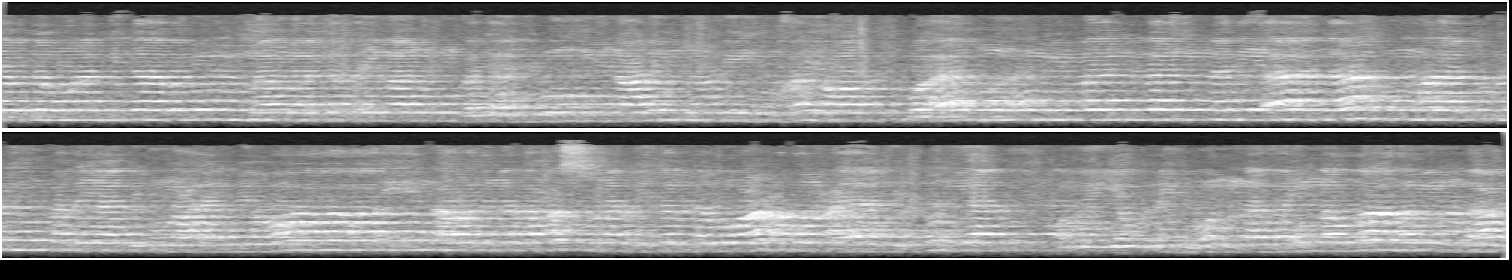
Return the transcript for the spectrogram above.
يبتغون الكتاب مما ملكت أيمانكم فكاتبوهم إن علمتم فيهم خيرا وآتوهم من مال الله الذي آتاكم ولا تكرهوا فتياتكم على البغاء إن أردنا تحصنا لتبتغوا عرض الحياة الدنيا ومن يكرهن فإن الله من بعد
